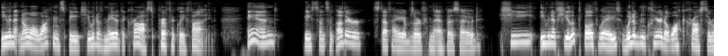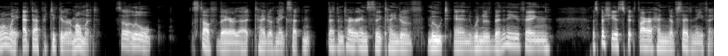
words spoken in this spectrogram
even at normal walking speed, she would have made it across perfectly fine. And based on some other stuff I observed from the episode, she, even if she looked both ways, would have been clear to walk across the runway at that particular moment. So a little stuff there that kind of makes that that entire incident kind of moot and wouldn't have been anything, especially if Spitfire hadn't have said anything.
